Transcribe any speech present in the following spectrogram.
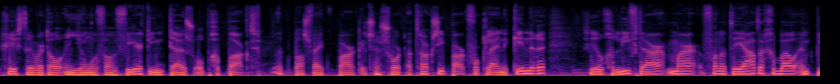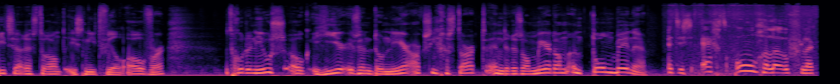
Gisteren werd al een jongen van 14 thuis opgepakt. Het Plaswijk Park is een soort attractiepark voor kleine kinderen. Het is heel geliefd daar, maar van het theatergebouw en pizzarestaurant is niet veel over. Het goede nieuws, ook hier is een doneeractie gestart en er is al meer dan een ton binnen. Het is echt ongelooflijk.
